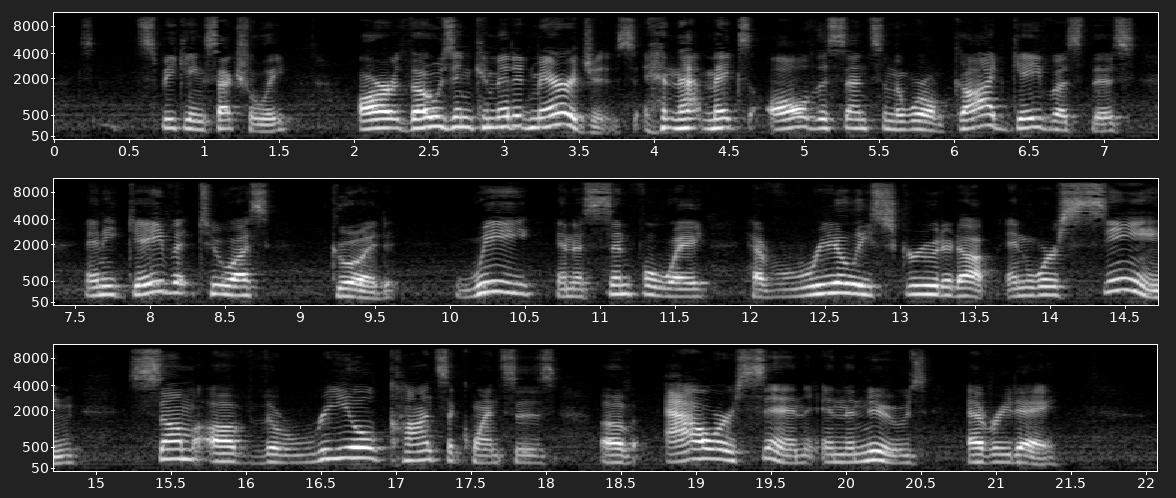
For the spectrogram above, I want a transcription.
speaking sexually, are those in committed marriages. And that makes all the sense in the world. God gave us this, and He gave it to us good. We, in a sinful way, have really screwed it up. And we're seeing some of the real consequences of our sin in the news every day.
